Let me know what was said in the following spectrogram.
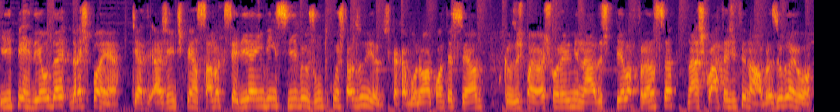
e perdeu da, da Espanha, que a, a, gente pensava que seria invencível junto com os Estados Unidos, que acabou não acontecendo, porque os espanhóis foram eliminados pela França nas quartas de final. O Brasil ganhou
